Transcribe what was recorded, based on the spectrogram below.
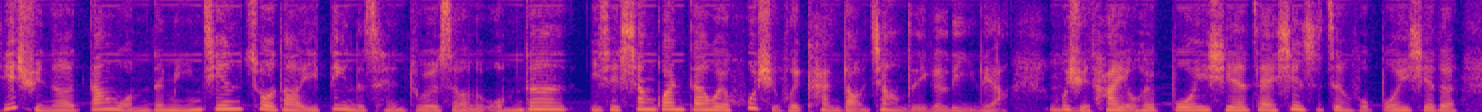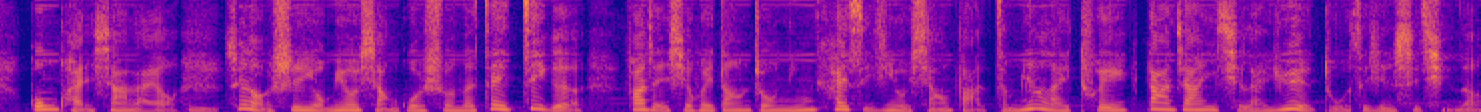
也许呢，当我们的民间做到一定的程度的时候，我们的一些相关单位或许会看。看到这样的一个力量，或许他也会拨一些在县市政府拨一些的公款下来哦。所以老师有没有想过说呢，在这个发展协会当中，您开始已经有想法，怎么样来推大家一起来阅读这件事情呢？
